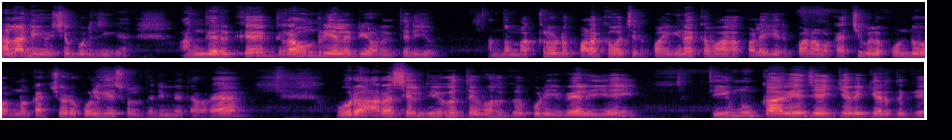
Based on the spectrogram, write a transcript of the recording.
நல்லா நீங்க விஷயம் புரிஞ்சுங்க. அங்க இருக்க கிரவுண்ட் ரியாலிட்டி அவனுக்கு தெரியும். அந்த மக்களோட பழக்கம் வச்சிருப்பான் இணக்கமாக பழகியிருப்பான் நம்ம கட்சிக்குள்ள கொண்டு வரணும் கட்சியோட கொள்கையை சொல்ல தெரியுமே தவிர ஒரு அரசியல் வியூகத்தை வகுக்கக்கூடிய வேலையை திமுகவே ஜெயிக்க வைக்கிறதுக்கு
